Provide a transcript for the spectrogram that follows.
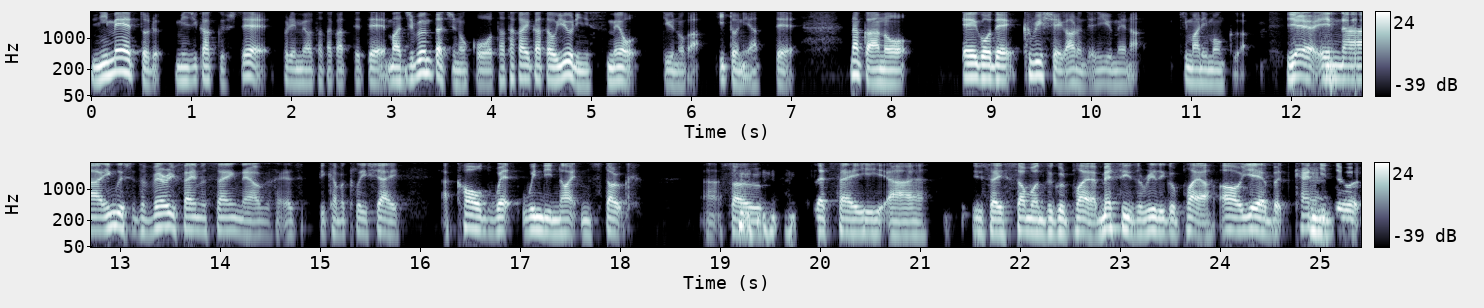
2メートル短くしてプレミアを戦ってて、まあ、自分たちのこう、戦い方を有利に進めようっていうのが意図にあって、なんかあの、英語でクリシェがあるんで、有名な決まり文句が。Yeah, in uh, English, it's a very famous saying now. It's become a cliche: "A cold, wet, windy night in Stoke." Uh, so, let's say uh, you say someone's a good player. Messi's a really good player. Oh yeah, but can he do it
